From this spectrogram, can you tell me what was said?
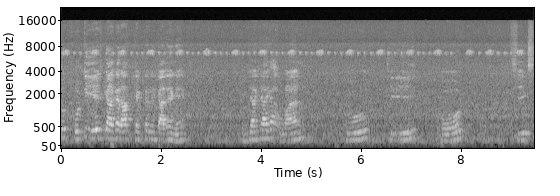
तो 48 का अगर आप फैक्टर निकालेंगे तो क्या क्या आएगा? One two three four six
